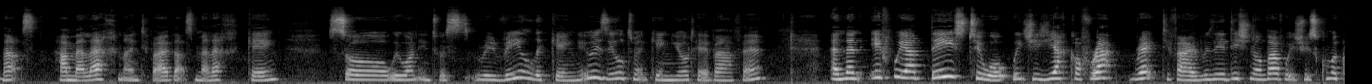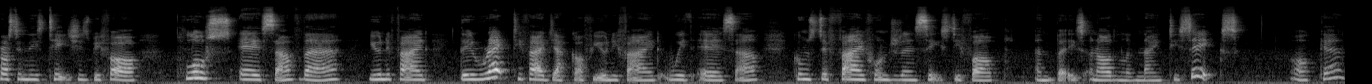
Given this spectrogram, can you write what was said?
That's Hamelech, 95, that's Melech, king. So we want him to reveal the king, who is the ultimate king, Yod And then if we add these two up, which is Yaakov rectified with the additional Vav, which we've come across in these teachings before, plus Esav there, unified, the rectified Yaakov unified with Esav comes to 564, and but it's an ordinal of 96. Okay,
